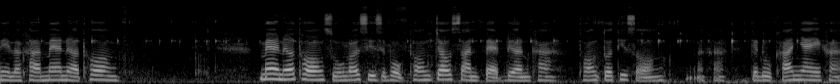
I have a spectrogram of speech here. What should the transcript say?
นี่แหละค่ะแม่เนื้อทอง แม่เนื้อทองสูง 146 ท้องเจ้าสัน8 เดือนค่ะ ท้องตัวที่สองนะคะ กระดูกขาใหญ่ค่ะ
